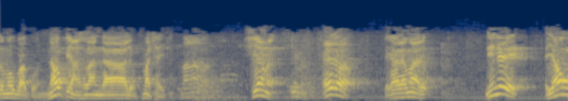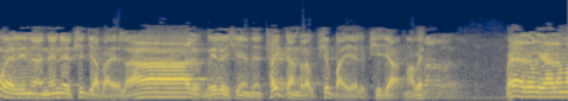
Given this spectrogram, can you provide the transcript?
သမုပ္ပါကိုနောက်ပြန်လှန်တာလို့မှတ်ထားတယ်မှန်ပါဗျာရှင်းမလားရှင်းပါအဲ့တော့တရားဓမ္မတို့ဒီနေ့အယောင်းဝယ်လေးများနည်းနည်းဖြစ်ကြပါရဲ့လားလို့မေးလို့ရှိရင်ဖြင့်ထိုက်တန်တော့ဖြစ်ပါရဲ့လို့ဖြေကြမှာပဲမှန်ပါဗျာဘယ်တော့တရားဓမ္မ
